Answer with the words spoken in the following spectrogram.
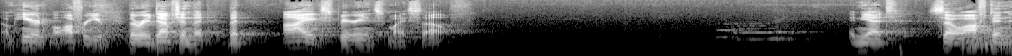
I'm here to offer you the redemption that, that I experienced myself. And yet, so often,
